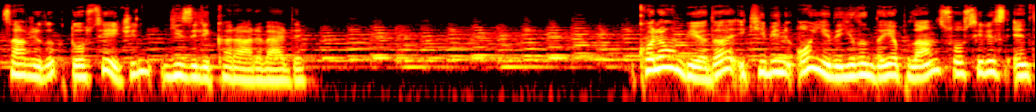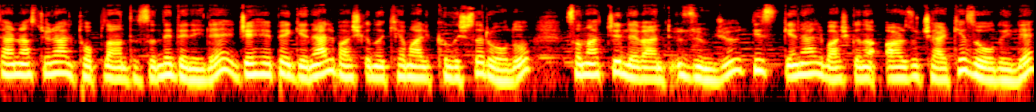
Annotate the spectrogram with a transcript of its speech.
Savcılık dosya için gizlilik kararı verdi. Kolombiya'da 2017 yılında yapılan Sosyalist Enternasyonel toplantısı nedeniyle CHP Genel Başkanı Kemal Kılıçdaroğlu, sanatçı Levent Üzümcü, DİSK Genel Başkanı Arzu Çerkezoğlu ile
